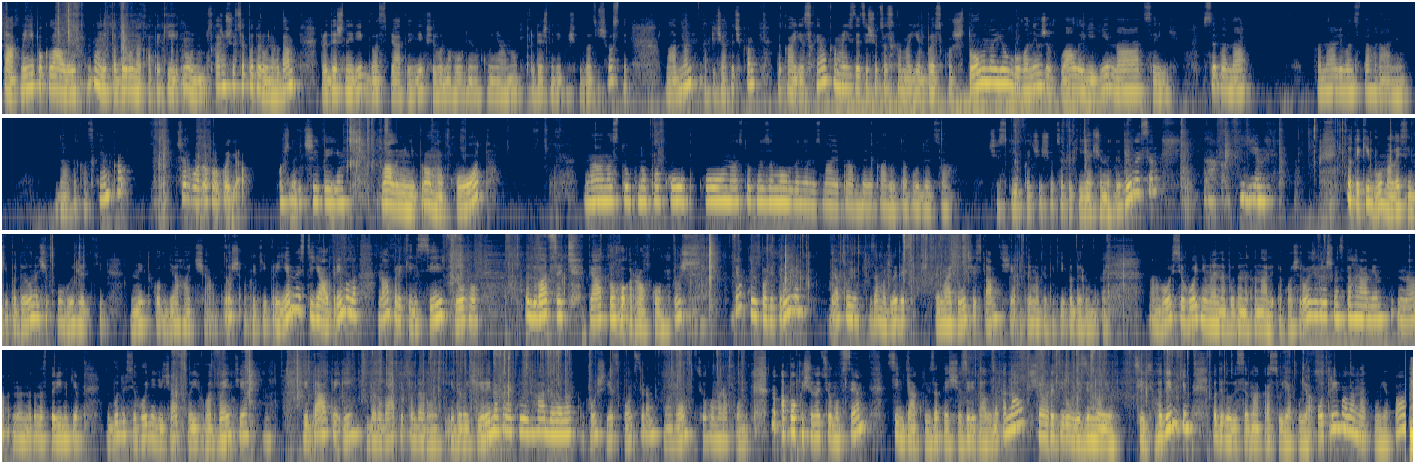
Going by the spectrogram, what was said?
Так, мені поклали, ну, не подарунок, а такий, ну, скажімо, що це подарунок, да? Прийдешний рік, 25-й рік, червоного огняного коня. Ну, прийдешний рік, ще 26-й. Ладно, опечаточка. Така є схемка. Мені здається, що ця схема є безкоштовною, бо вони вже вклали її на цей в себе на каналі в інстаграмі. Да, така схемка червоного коня. Можна відшити її. Вклали мені промокод на наступну покупку. Наступне замовлення. Не знаю, правда, яка тут буде ця чи скріпка, чи що це таке, я ще не дивилася. Так, є. Отакий був малесенький подаруночок у вигляді нитковдягача. Тож, отакі приємності я отримала наприкінці цього 25-го року. Тож, дякую повітрулям, дякую за можливість приймати участь та ще отримати такий подарунок. А Ось сьогодні в мене буде на каналі також розіграш в інстаграмі на, на, на, на сторінці. І буду сьогодні дівчат своїх в адвенті вітати і дарувати подарунки. І, до речі, Ірина, про яку я згадувала, також є спонсором мого цього марафону. Ну, а поки що на цьому все. Всім дякую за те, що завітали на канал, що розділили зі мною ці годинки, подивилися на красу, яку я отримала, на яку я пав.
